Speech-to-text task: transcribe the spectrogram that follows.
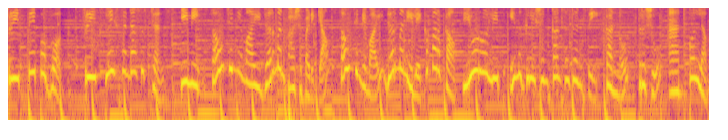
free paper work free placement assistance ഇനി സൗജന്യമായി ജർമ്മൻ ഭാഷ പഠിക്കാം. സൗജന്യമായി ജർമ്മനിയിലേക്ക് പറക്കാം. Euro leap immigration consultancy Kannur Thrissur and Kollam.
